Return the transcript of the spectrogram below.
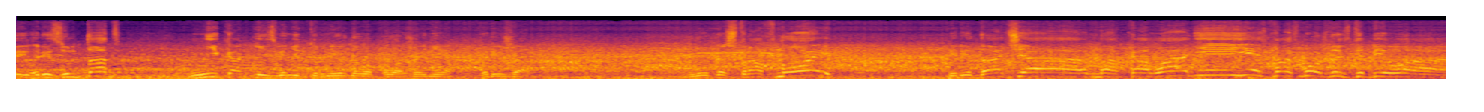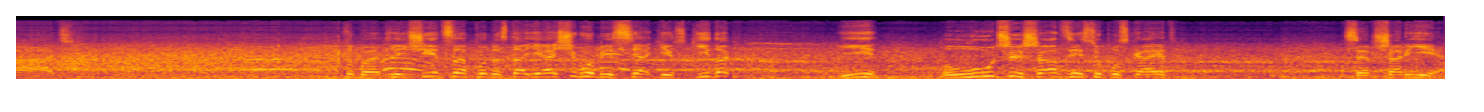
такой результат никак не изменит турнирного положения парижан. Лука штрафной. Передача на Кавани. Есть возможность добивать. Чтобы отличиться по-настоящему, без всяких скидок. И лучший шанс здесь упускает Сэр Шарье.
